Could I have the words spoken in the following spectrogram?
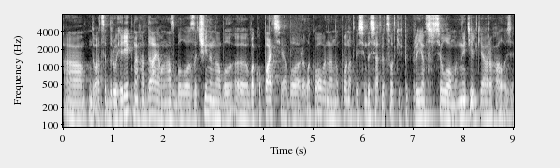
22 рік, нагадаю, у нас було зачинено або е, в окупації або релоковано ну, понад 80% підприємств в цілому, не тільки агрогалузі.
